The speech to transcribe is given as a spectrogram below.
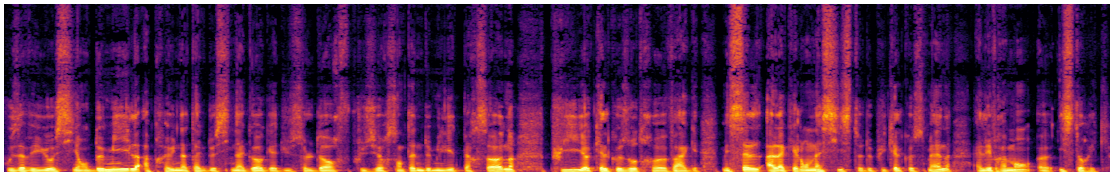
vous avez eu aussi en 2000, après une attaque de synagogue à Düsseldorf, plusieurs centaines de milliers de personnes, puis euh, quelques autres euh, vagues. Mais celle à laquelle on assiste depuis quelques semaines, elle est vraiment historique.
